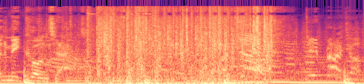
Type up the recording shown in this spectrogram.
Enemy contact. Get back up!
